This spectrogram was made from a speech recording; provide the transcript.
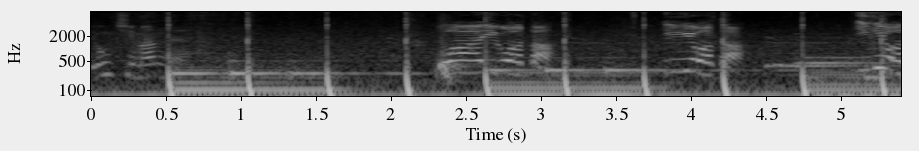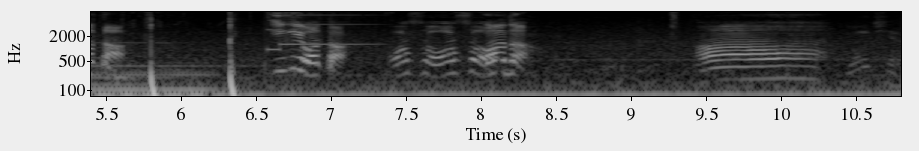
용치 맞네. 와 이거 왔다. 이게 왔다. 이게 왔다. 이게 왔다. 왔어, 왔어. 왔다. 아 용치네.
